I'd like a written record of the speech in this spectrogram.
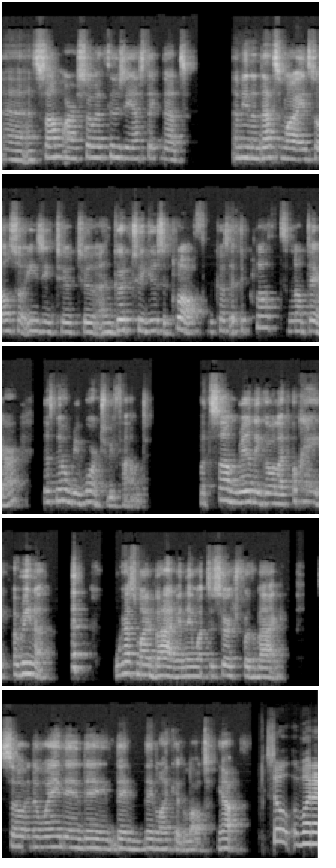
uh, and some are so enthusiastic that I mean, and that's why it's also easy to to and good to use a cloth because if the cloth's not there, there's no reward to be found. But some really go like, okay, arena, where's my bag? And they want to search for the bag. So in a way, they they they they like it a lot. Yeah. So what I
